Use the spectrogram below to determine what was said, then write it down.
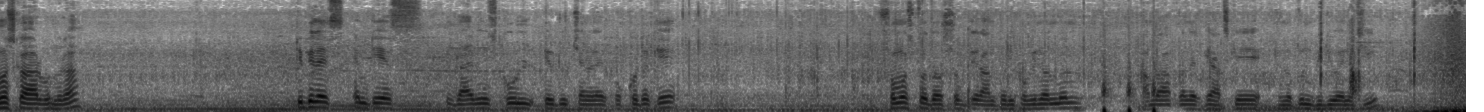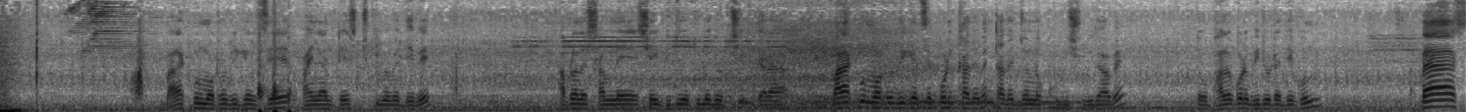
নমস্কার, বন্ধুরা। Triple S MTS driving school YouTube চ্যানেলের পক্ষ থেকে সমস্ত দর্শকদের আন্তরিক অভিনন্দন। আমরা আপনাদেরকে আজকে নতুন ভিডিও এনেছি। বারাকপুর মোটর ভেহিকেলসে ফাইনাল টেস্ট কীভাবে দেবে, আপনাদের সামনে সেই ভিডিও তুলে ধরছি। যারা বারাকপুর মোটর ভেহিকেলসে পরীক্ষা দেবেন, তাদের জন্য খুবই সুবিধা হবে। তো ভালো করে ভিডিওটা দেখুন। ব্যাস!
